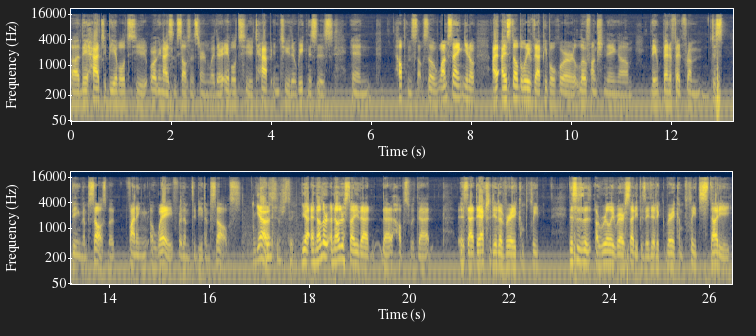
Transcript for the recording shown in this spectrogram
uh, they had to be able to organize themselves in a certain way. They're able to tap into their weaknesses and help themselves. So I'm saying, you know, I, I still believe that people who are low functioning, um, they benefit from just being themselves, but finding a way for them to be themselves. Yeah, That's interesting. Yeah, another another study that that helps with that is that they actually did a very complete. This is a, a really rare study because they did a very complete study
